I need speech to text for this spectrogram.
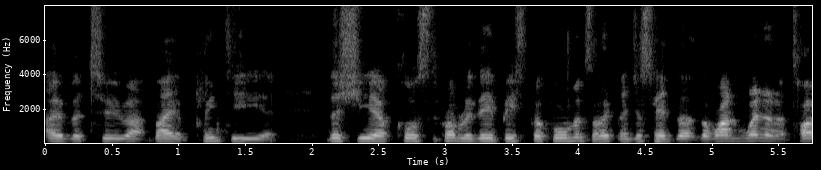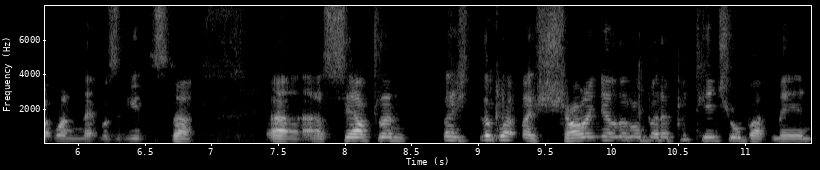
over to uh, Bay of Plenty this year. Of course, probably their best performance. I think they just had the, the one win and a tight one, and that was against uh, uh, Southland. They look like they're showing a little bit of potential, but man,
